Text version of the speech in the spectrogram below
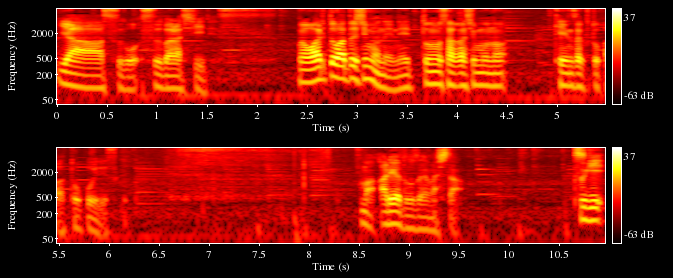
いやーすごい素晴らしいです、まあ、割と私もねネットの探し物検索とか得意ですけどまあ、ありがとうございました。次、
